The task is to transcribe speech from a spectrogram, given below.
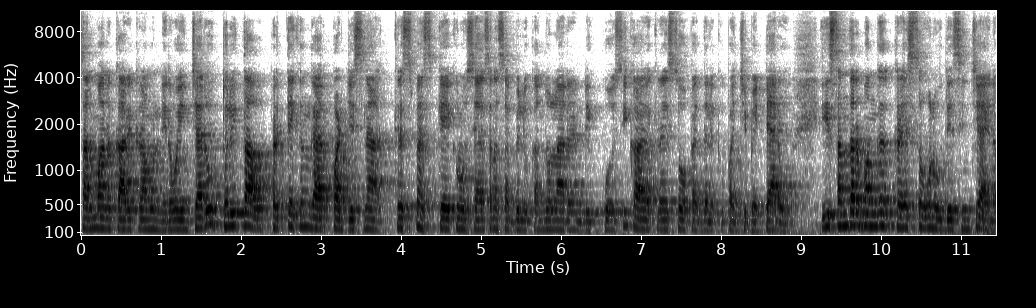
సన్మాన కార్యక్రమం నిర్వహించారు. తొలుత ప్రత్యేకంగా ఏర్పాటు చేసిన క్రిస్మస్ కేకును శాసనసభ్యులు కందుల నారాయణరెడ్డి కోసి క్రైస్తవ పెద్దలకు పంచిపెట్టారు. ఈ సందర్భంగా క్రైస్తవులను ఉద్దేశించి ఆయన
